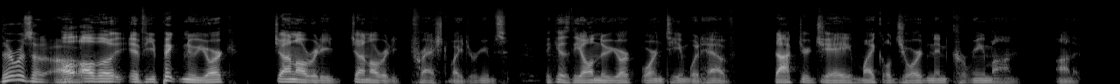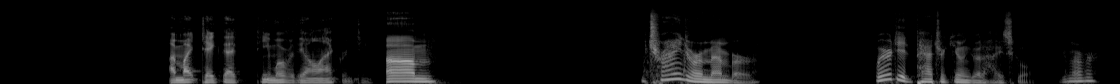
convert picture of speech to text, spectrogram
There was a. Uh, Although, if you pick New York, John already John already trashed my dreams because the all New York born team would have Dr. J, Michael Jordan, and Kareem on on it. I might take that team over the All Akron team. um, I'm trying to remember. Where did Patrick Ewing go to high school? Do you remember?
